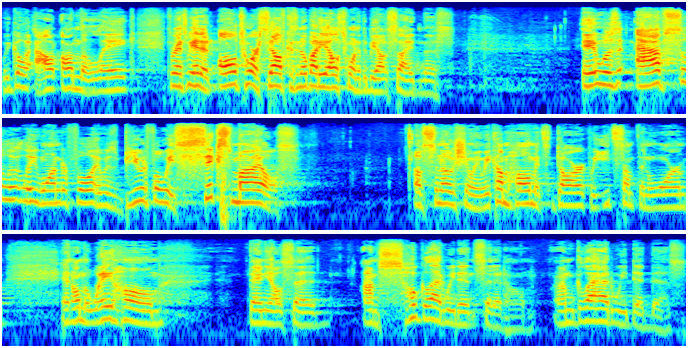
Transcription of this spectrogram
We go out on the lake. Friends, we had it all to ourselves because nobody else wanted to be outside in this. It was absolutely wonderful. It was beautiful. We six miles of snowshoeing. We come home, it's dark, we eat something warm, and on the way home, Danielle said, I'm so glad we didn't sit at home. I'm glad we did this.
